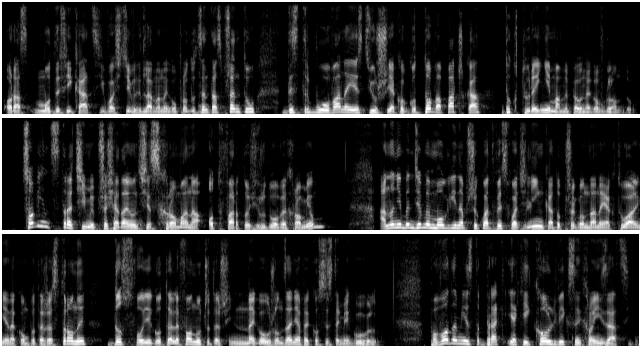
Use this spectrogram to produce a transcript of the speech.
oraz modyfikacji właściwych dla danego producenta sprzętu, dystrybuowane jest już jako gotowa paczka, do której nie mamy pełnego wglądu. Co więc stracimy przesiadając się z Chroma na otwartoźródłowe Chromium? Ano nie będziemy mogli na przykład wysłać linka do przeglądanej aktualnie na komputerze strony do swojego telefonu czy też innego urządzenia w ekosystemie Google. Powodem jest brak jakiejkolwiek synchronizacji.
